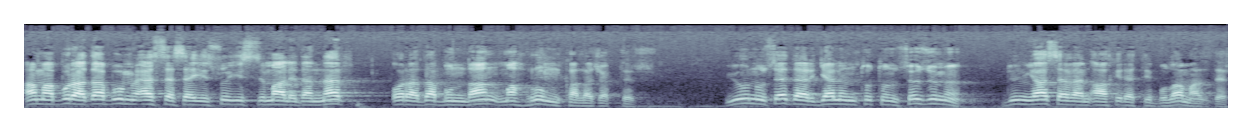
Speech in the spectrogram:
Ama burada bu müesseseyi suistimal edenler, orada bundan mahrum kalacaktır. Yunus eder gelin tutun sözümü, dünya seven ahireti bulamaz der.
